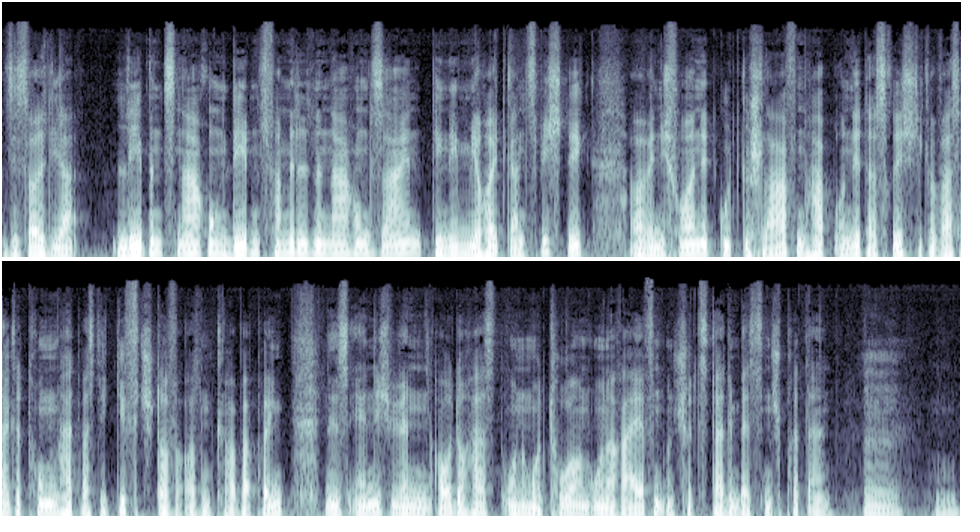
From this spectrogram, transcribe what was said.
sie sollte ja Lebensnahrung, lebensvermittelnde Nahrung sein. Die nehmen mir heute ganz wichtig. Aber wenn ich vorher nicht gut geschlafen habe und nicht das richtige Wasser getrunken hat, was die Giftstoffe aus dem Körper bringt, dann ist es ähnlich wie wenn du ein Auto hast ohne Motor und ohne Reifen und schützt da den besten Sprit ein. Mhm. Mhm.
